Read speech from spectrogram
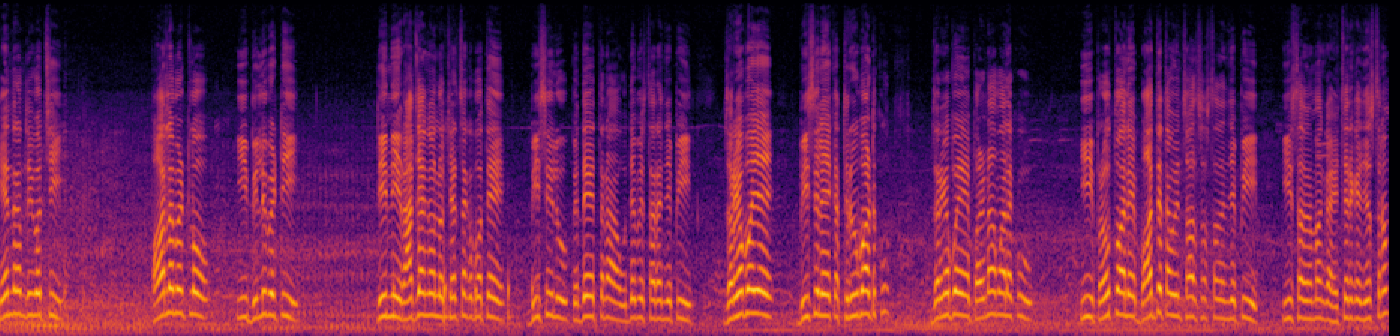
కేంద్రం దిగొచ్చి పార్లమెంట్లో ఈ బిల్లు పెట్టి దీన్ని రాజ్యాంగంలో చేర్చకపోతే బీసీలు పెద్ద ఎత్తున ఉద్యమిస్తారని చెప్పి జరగబోయే బీసీల యొక్క తిరుగుబాటుకు జరగబోయే పరిణామాలకు ఈ ప్రభుత్వాలే బాధ్యత వహించాల్సి వస్తుందని చెప్పి ఈ సందర్భంగా హెచ్చరిక చేస్తున్నాం.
